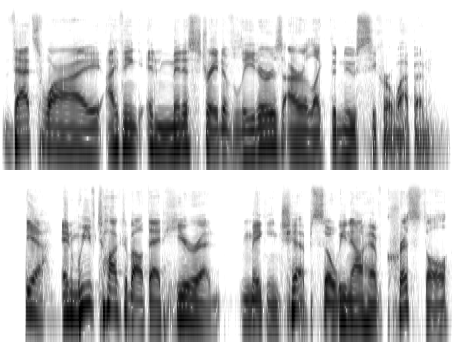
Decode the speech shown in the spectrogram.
that's why I think administrative leaders are like the new secret weapon. Yeah. And we've talked about that here at Making Chips. So we now have Crystal,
